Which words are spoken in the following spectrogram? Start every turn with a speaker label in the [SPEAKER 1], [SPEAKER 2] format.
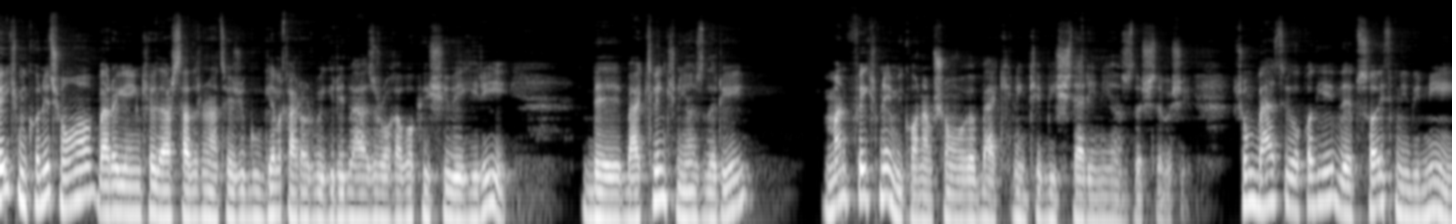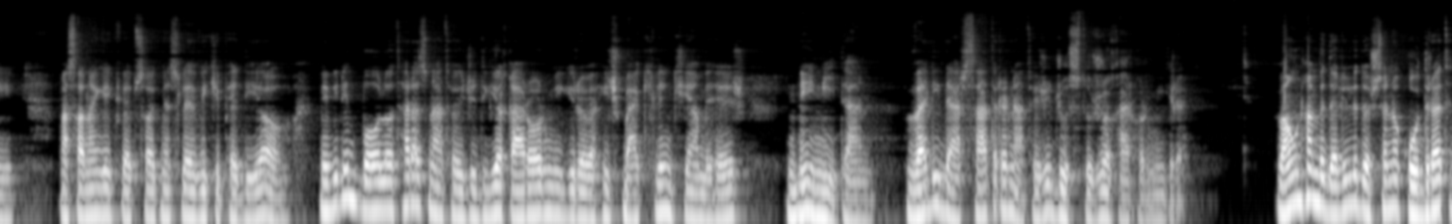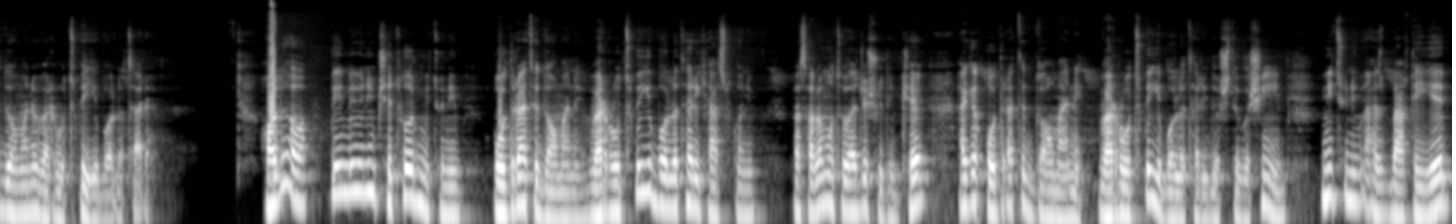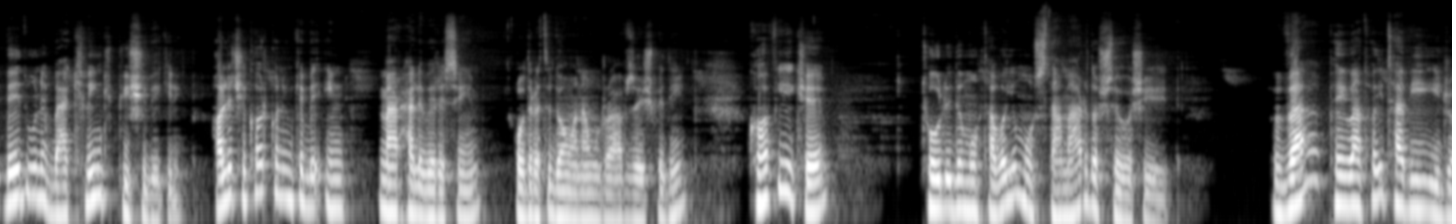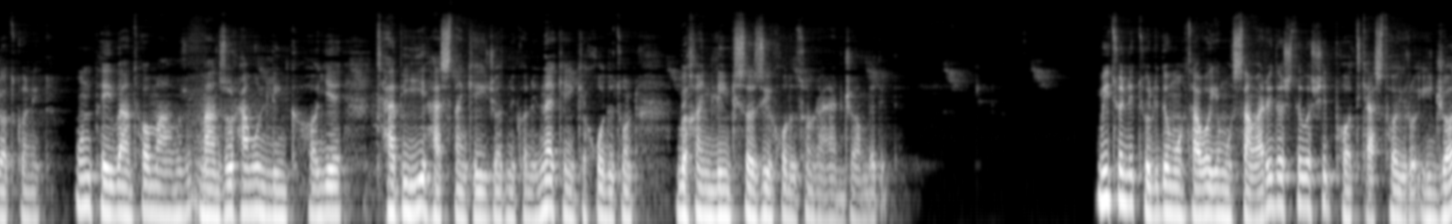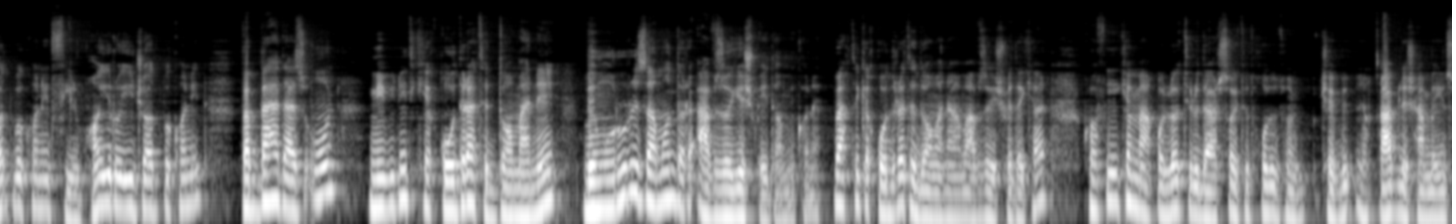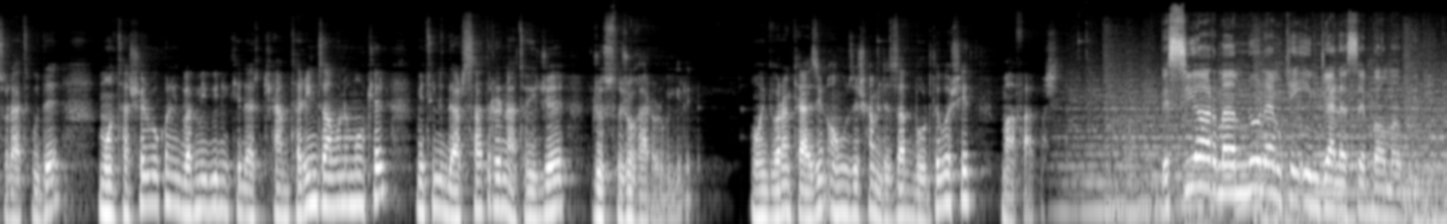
[SPEAKER 1] فکر می‌کنید شما برای اینکه در صدر نتایج گوگل قرار بگیرید و از رقبا پیشی بگیری به backlink نیاز داری؟ من فکر نمی کنم شما به backlink بیشتری نیاز داشته باشی چون بعضی اوقات یه وبسایت می‌بینی مثلا یک وبسایت مثل ویکیپدیا می‌بینید بالاتر از نتایج دیگه قرار می‌گیره و هیچ backlink ی هم بهش نمیدن ولی در صدر نتایج جستجو قرار می‌گیره و اون هم به دلیل داشتن قدرت دامنه و رتبه بالاتره. حالا بیایم ببینیم چطور می‌تونیم قدرت دامنه و رتبه بالاتری کسب کنیم. پس متوجه شدیم که اگه قدرت دامنه و رتبه بالاتری داشته باشیم می‌تونیم از بقیه بدون بکلینک پیشی بگیریم. حالا چه کار کنیم که به این مرحله برسیم؟ قدرت دامنمون رو افزایش بدیم. کافیه که تولید محتوای مستمر داشته باشید. و پیوندهای طبیعی ایجاد کنید. اون پیوندها منظور همون لینک های طبیعی هستن که ایجاد می‌کنید نه که اینکه خودتون بخواین لینک سازی خودتون رو انجام بدید. می‌تونید تولید محتوای مستمری داشته باشید پادکست هایی رو ایجاد بکنید فیلم هایی رو ایجاد بکنید و بعد از اون می‌بینید که قدرت دامنه به مرور زمان داره افزایش پیدا می‌کنه. وقتی که قدرت دامنه هم افزایش پیدا کرد کافیه که مقالاتی رو در سایت خودتون که قبلش هم به این صورت بوده منتشر بکنید و می‌بینید که در کمترین زمان ممکن می‌تونید در صدر نتایج جستجو قرار بگیرید. امیدوارم که از این آموزش هم لذت برده باشید. موفق باشید.
[SPEAKER 2] بسیار ممنونم که این جلسه با ما بودید.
